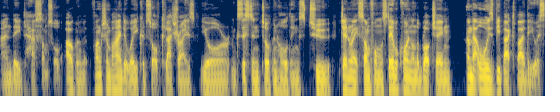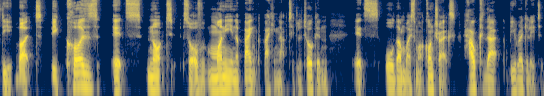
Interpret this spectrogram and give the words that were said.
and they'd have some sort of algorithmic function behind it where you could sort of collateralize your existing token holdings to generate some form of stablecoin on the blockchain and that will always be backed by the USD. But because it's not sort of money in a bank backing that particular token, it's all done by smart contracts. How could that be regulated?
